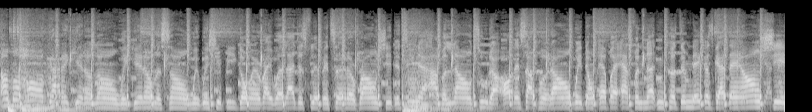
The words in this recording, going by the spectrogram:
I'm a hog, gotta get along with, get on the song with. When shit be going right, well, I just flip into the wrong shit. The team that I belong to, the artists I put on with. Don't ever ask for nothing, cause them niggas got their own shit.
